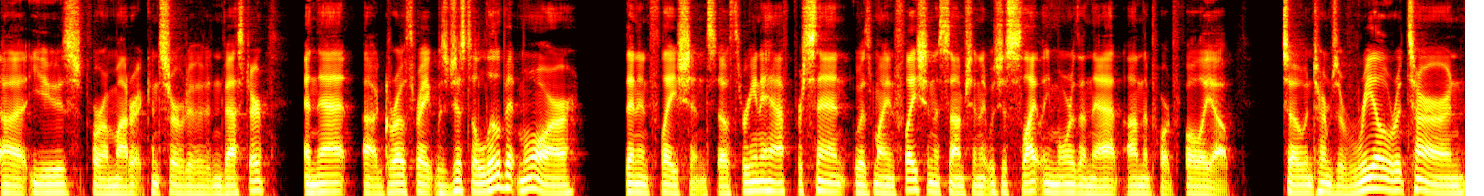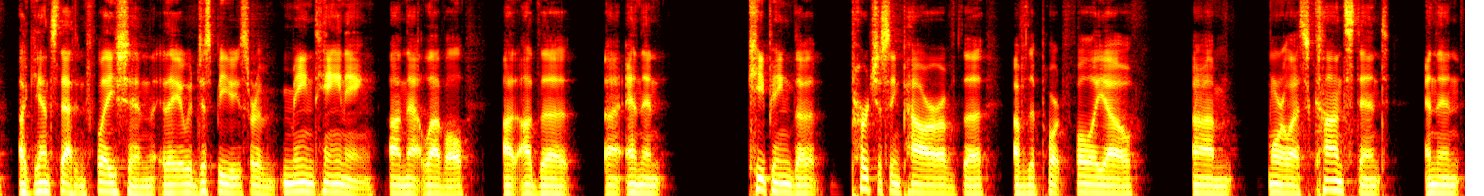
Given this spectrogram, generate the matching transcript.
uh, use for a moderate conservative investor. And that uh, growth rate was just a little bit more than inflation. So 3.5% was my inflation assumption. It was just slightly more than that on the portfolio. So, in terms of real return against that inflation, they would just be sort of maintaining on that level uh, the, uh, and then keeping the purchasing power of the of the portfolio um, more or less constant, and then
